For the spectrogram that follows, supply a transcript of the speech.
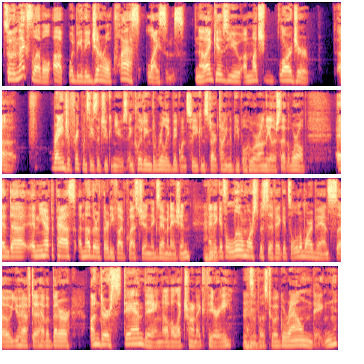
So the next level up would be the general class license. Now that gives you a much larger uh, range of frequencies that you can use, including the really big ones. So you can start talking to people who are on the other side of the world. And, uh, and you have to pass another 35 question examination and it gets a little more specific. It's a little more advanced. So you have to have a better understanding of electronic theory as opposed to a grounding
